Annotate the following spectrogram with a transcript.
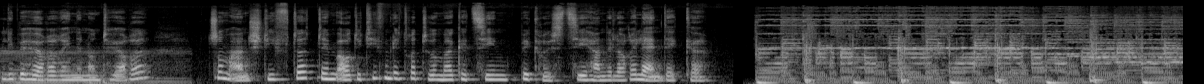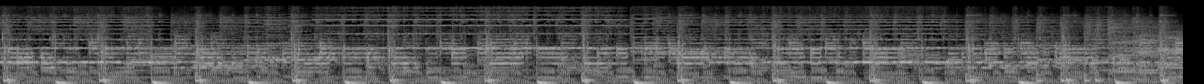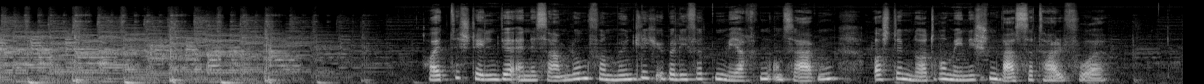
Liebe Hörerinnen und Hörer, zum Anstifter, dem auditiven Literaturmagazin, begrüßt Sie Hannelore Leindecker. Heute stellen wir eine Sammlung von mündlich überlieferten Märchen und Sagen aus dem nordrumänischen Wassertal vor.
